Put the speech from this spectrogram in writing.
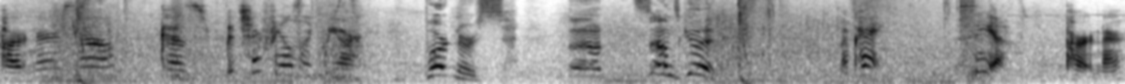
partners now? Because it sure feels like we are. Partners! Uh, sounds good. Okay. See ya, partner.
